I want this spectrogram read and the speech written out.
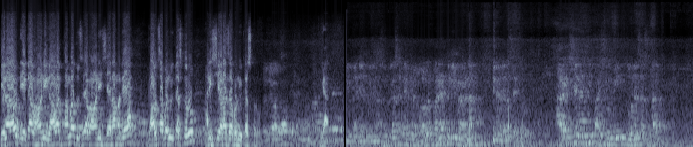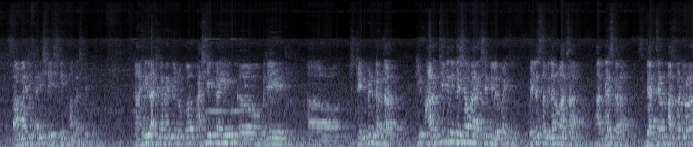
देणार आहोत. एका भावाने गावात थांबा दुसऱ्या भावाने शहरामध्ये या. गावचा पण विकास करू आणि शहराचा पण विकास करू. या. आरक्षणाची पार्श्वभूमी दोनच असतात. सामाजिक आणि शैक्षणिक मागासलेपण. काही राजकारणातील लोक असे काही म्हणजे स्टेटमेंट करतात की आर्थिक निकषावर आरक्षण दिलं पाहिजे. पहिले संविधान वाचा अभ्यास करा. चार चार पाच पाच वेळा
